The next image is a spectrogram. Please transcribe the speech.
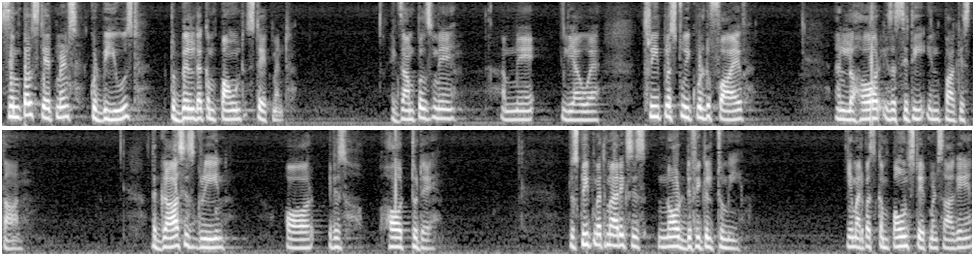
simple statements could be used to build a compound statement examples میں ہم نے لیا ہوا ہے three plus two equal to five and Lahore is a city in Pakistan the grass is green or it is hot to discrete mathematics is not difficult to me یہ ہمارے پاس کمپاؤنڈ اسٹیٹمنٹس آ گئے ہیں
